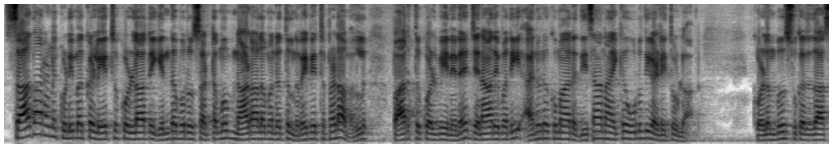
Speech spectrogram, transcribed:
சாதாரண குடிமக்கள் ஏற்றுக்கொள்ளாத எந்தவொரு சட்டமும் நாடாளுமன்றத்தில் நிறைவேற்றப்படாமல் பார்த்துக் கொள்வேன் என ஜனாதிபதி அனுரகுமார திசாநாயக்க உறுதியளித்துள்ளார். கொழும்பு சுகததாச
